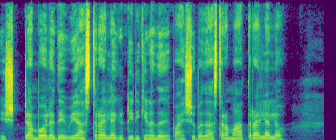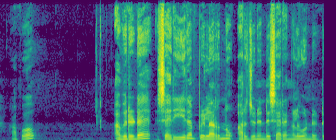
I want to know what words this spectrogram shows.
ഇഷ്ടം പോലെ ദിവ്യ അസ്ത്രമല്ലേ കിട്ടിയിരിക്കുന്നത്. പാശുപതാസ്ത്രം മാത്രമല്ലല്ലോ. അപ്പോൾ അവരുടെ ശരീരം പിളർന്നു അർജുനന്റെ ശരങ്ങൾ കൊണ്ടിട്ട്.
